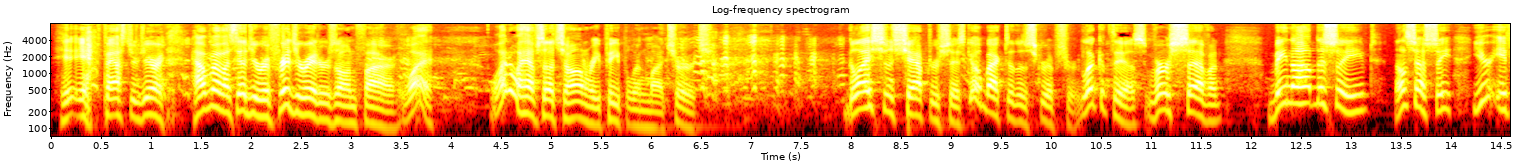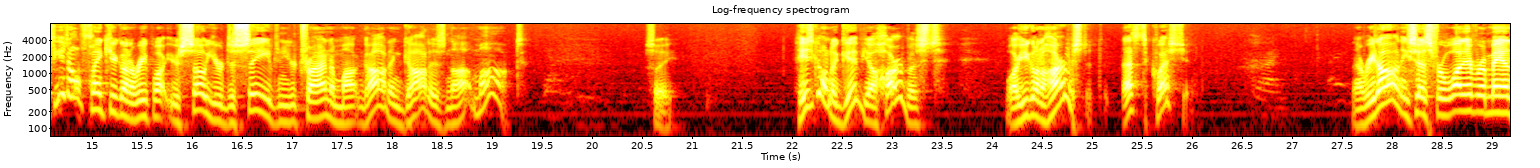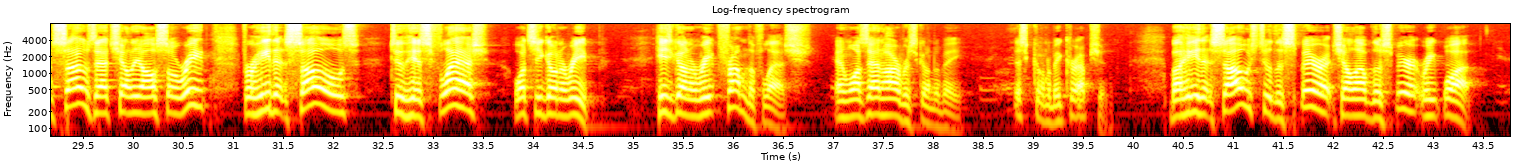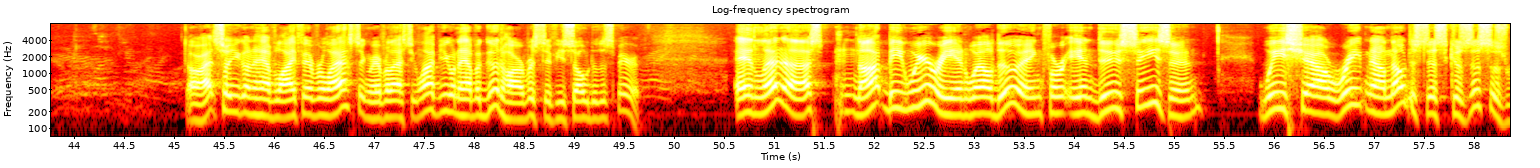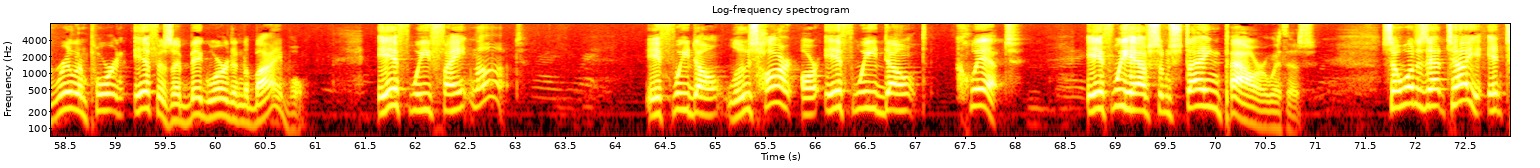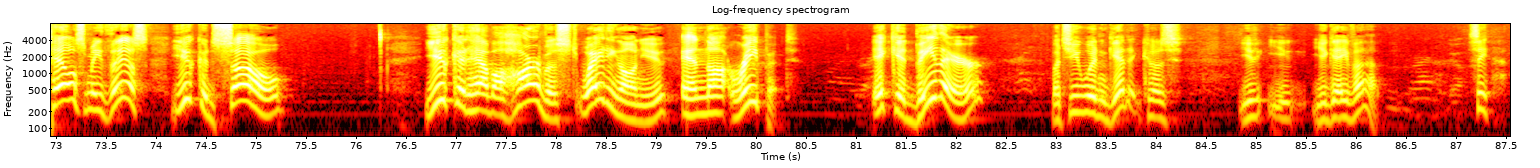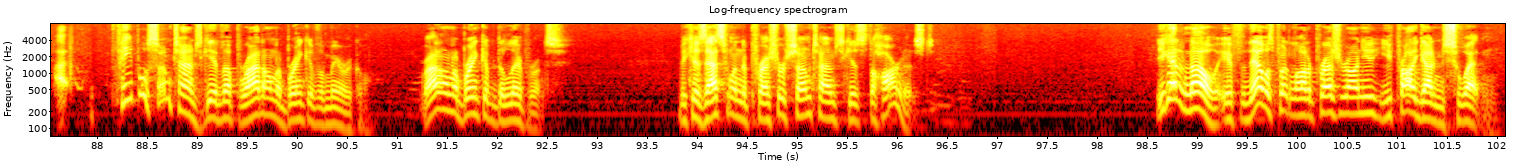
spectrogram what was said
yeah, Pastor Jerry. How about if I said your refrigerator's on fire? Why, why do I have such honorary people in my church? Galatians chapter 6. Go back to the scripture. Look at this, verse 7. Be not deceived. Now let's just see. You're, if you don't think you're going to reap what you sow, you're deceived and you're trying to mock God, and God is not mocked. See, He's going to give you a harvest. Well, are you going to harvest it? That's the question. Now read on. He says, For whatever a man sows, that shall he also reap. For he that sows to his flesh, what's he going to reap? He's going to reap from the flesh. And what's that harvest going to be? It's going to be corruption. But he that sows to the Spirit shall of the Spirit reap what? All right, so you're going to have life everlasting or everlasting life. You're going to have a good harvest if you sow to the Spirit. And let us not be weary in well doing, for in due season we shall reap. Now, notice this because this is real important. If is a big word in the Bible. If we faint not, if we don't lose heart, or if we don't quit, if we have some staying power with us. So, what does that tell you? It tells me this you could sow, you could have a harvest waiting on you and not reap it. It could be there, but you wouldn't get it because you, you, you gave up. See, I, people sometimes give up right on the brink of a miracle, right on the brink of deliverance, because that's when the pressure sometimes gets the hardest. You got to know if the devil's putting a lot of pressure on you, you probably got him sweating.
